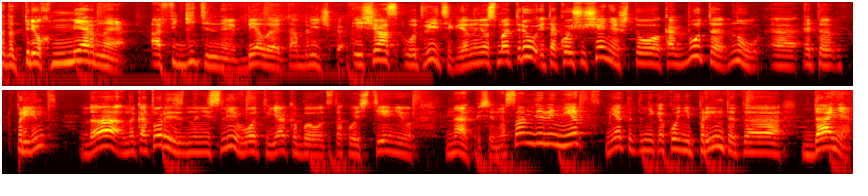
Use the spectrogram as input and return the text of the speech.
эта трехмерная офигительная белая табличка. И сейчас, вот видите, я на нее смотрю, и такое ощущение, что как будто, ну, э, это принт, да, на который нанесли вот якобы вот с такой с тенью надписи. На самом деле нет, нет, это никакой не принт, это Даня,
